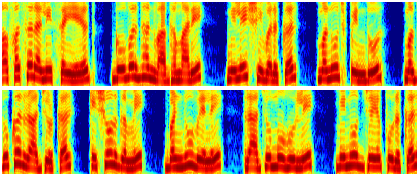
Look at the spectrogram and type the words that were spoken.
अफसर अली सय्यद गोवर्धन वाघमारे निलेश हिवरकर मनोज पेंदूर मधुकर राजूरकर किशोर गमे बंडू वेले राजू मोहुर्ले विनोद जयपुरकर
